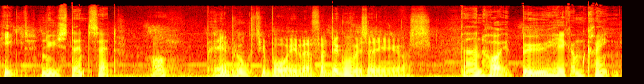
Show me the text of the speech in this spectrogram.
Helt nystandsat. Og pænt hus, de bor i i hvert fald, det kunne vi se også. Der er en høj bøgehæk omkring.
